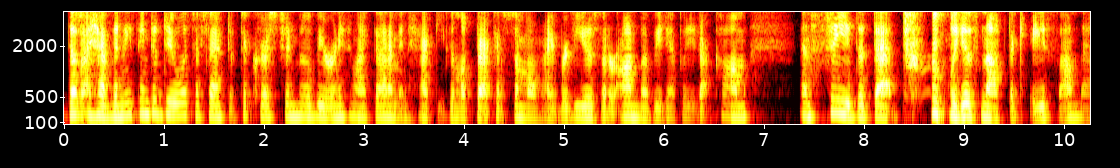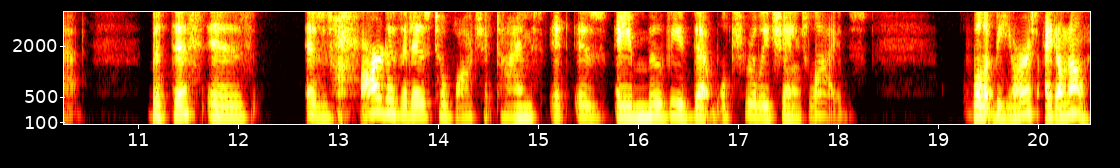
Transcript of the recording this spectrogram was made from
doesn't have anything to do with the fact it's a Christian movie or anything like that. I mean, heck, you can look back at some of my reviews that are on moviedeputy.com and see that that truly is not the case on that. But this is as hard as it is to watch at times, it is a movie that will truly change lives. Will it be yours? I don't know.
